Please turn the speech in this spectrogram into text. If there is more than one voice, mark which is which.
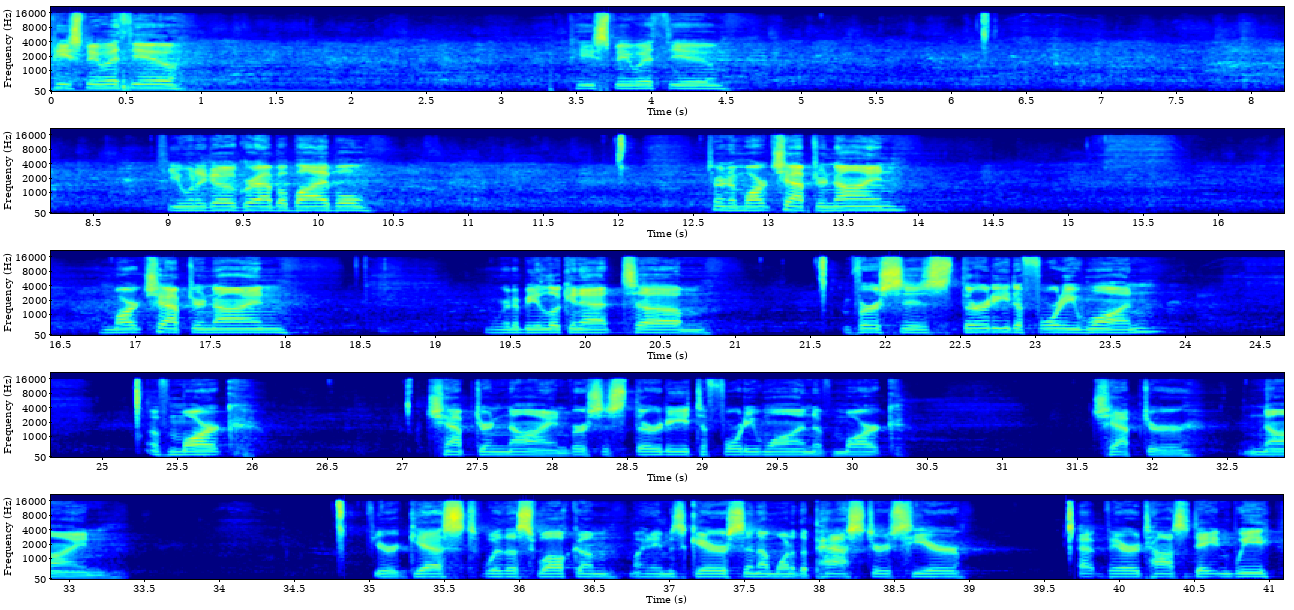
Speaker 1: Peace be with you. Peace be with you. If you want to go grab a Bible, turn to Mark chapter 9. Mark chapter 9. We're going to be looking at um, verses 30 to 41 of Mark chapter 9, verses 30 to 41 of Mark chapter 9. If you're a guest with us, welcome. My name is Garrison. I'm one of the pastors here at Veritas Dayton. We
